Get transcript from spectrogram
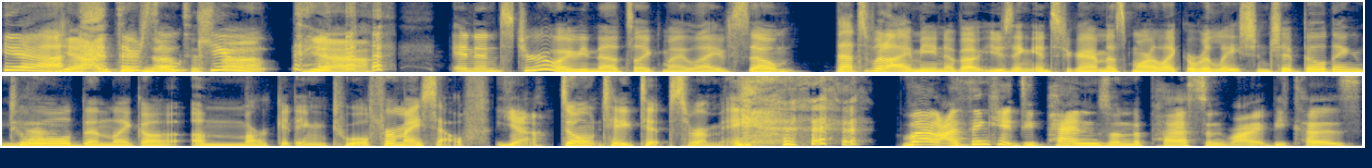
yeah Yeah, I did they're so notice cute that. Yeah. and it's true. I mean, that's like my life. So that's what I mean about using Instagram as more like a relationship building Yeah. tool than like a, a marketing tool for myself. Yeah. Don't take tips from me. Well, I think it depends on the person, right? Because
